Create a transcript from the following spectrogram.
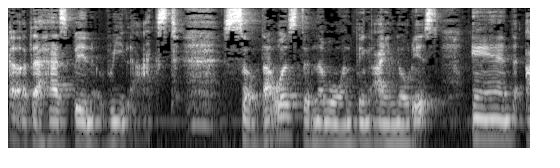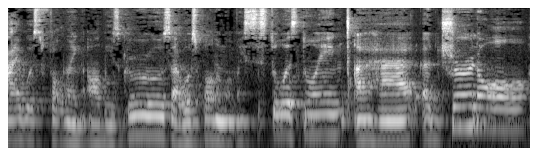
Uh, that has been relaxed. So that was the number one thing I noticed. And I was following all these gurus. I was following what my sister was doing. I had a journal.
